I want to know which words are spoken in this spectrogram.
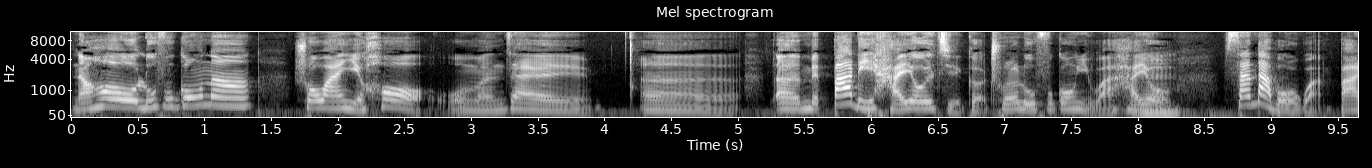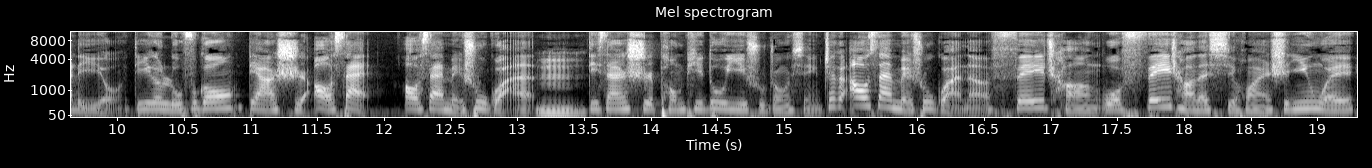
然后卢浮宫呢，说完以后，我们在呃呃，美巴黎还有几个，除了卢浮宫以外，还有嗯三大博物馆。巴黎有第一个卢浮宫，第二是奥赛奥赛美术馆，嗯第三是蓬皮杜艺术中心。这个奥赛美术馆呢，非常我非常的喜欢，是因为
